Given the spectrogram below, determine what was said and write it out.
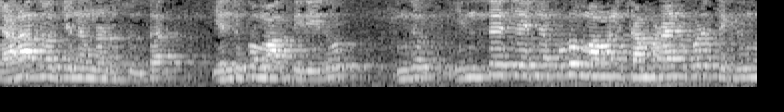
చాలా దౌర్జన్యం నడుస్తుంది సార్. ఎందుకో మాకు తెలియదు. ఇంత చేసినప్పుడు మమ్మల్ని చంపడానికి కూడా సిగ్గు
